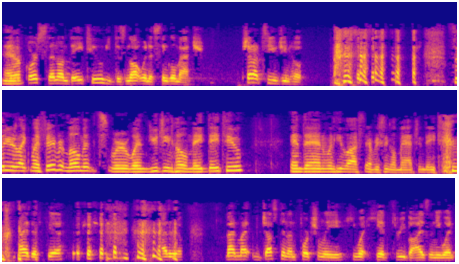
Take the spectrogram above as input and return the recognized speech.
And of course, then on day two, he does not win a single match. Shout out to Eugene Ho. So you're like, my favorite moments were when Eugene Ho made day two, and then when he lost every single match in day two. Kind of, yeah. I don't know. Man, my Justin, unfortunately, he went. He had three buys, and he went.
